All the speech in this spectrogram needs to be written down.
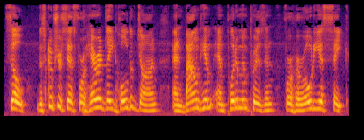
so the scripture says, For Herod laid hold of John and bound him and put him in prison for Herodias' sake,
